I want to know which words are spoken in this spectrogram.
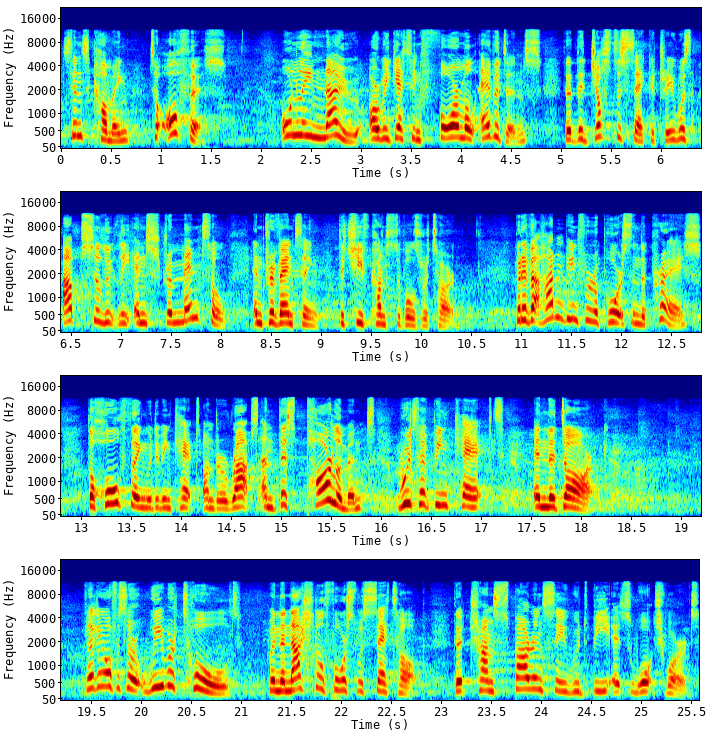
since coming to office. Only now are we getting formal evidence that the Justice Secretary was absolutely instrumental in preventing the Chief Constable's return. But if it hadn't been for reports in the press, the whole thing would have been kept under wraps and this Parliament would have been kept in the dark. Presiding officer, we were told when the National Force was set up that transparency would be its watchword.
